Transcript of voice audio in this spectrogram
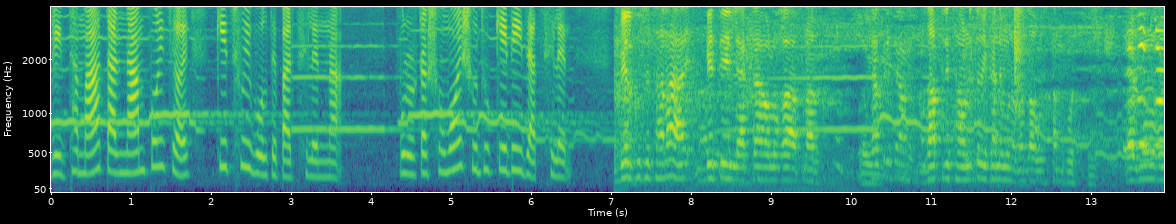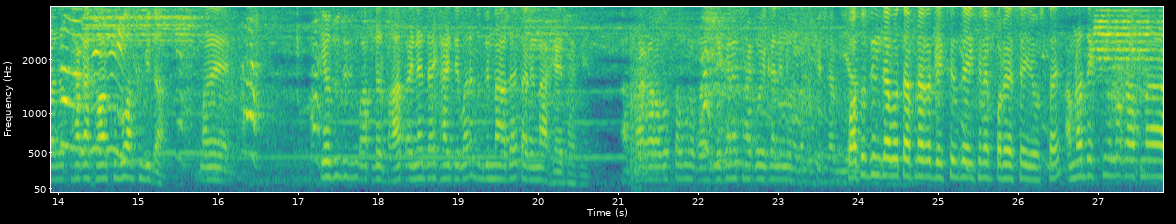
বৃদ্ধা মা তার নাম পরিচয় কিছুই বলতে পারছিলেন না। পুরোটা সময় শুধু কেঁদেই যাচ্ছিলেন। বেলকুচি থানায় বেতিল একটা হলো আপনার যাত্রী ছাউনি তো এখানে মনে করেন অবস্থান করছে। থাকা খাওয়ার খুব অসুবিধা। মানে কেউ যদি আপনার ভাত আইনা দেয় খাইতে পারে যদি না দেয় তাহলে না খেয়ে থাকে। আর থাকার অবস্থা মনে করেন যেখানে থাকে ওইখানে মনে করেন পেশাব কতদিন যাবত আপনারা দেখছেন যে এখানে পরে আছে এই অবস্থায়? আমরা দেখছি হলো আপনার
